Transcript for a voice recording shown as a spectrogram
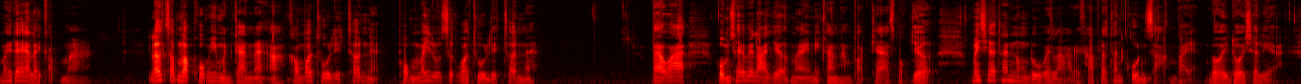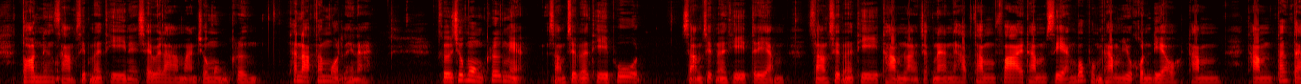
ไม่ได้อะไรกลับมา แล้วสำหรับผมเองเหมือนกันนะะคำว่า too little เนี่ย ผมไม่รู้สึกว่า too little นะ แปลว่าผมใช้เวลาเยอะไหมในการทำพอดแคสต์บอกเยอะ ไม่เชื่อท่านลองดูเวลาเลยครับ แล้วท่านคูณ 3 ไป โดยโดยเฉลี่ย ตอนหนึ่ง30 นาทีเนี่ยใช้เวลาประมาณชั่วโมงครึ่ง ถ้านับทั้งหมดเลยนะ คือชั่วโมงครึ่งเนี่ยสานาทีพูด 30 นาทีเตรียม 30 นาทีทำหลังจากนั้นนะครับทำไฟล์ทำเสียงพวกผมทำอยู่คนเดียวทำทำตั้งแต่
